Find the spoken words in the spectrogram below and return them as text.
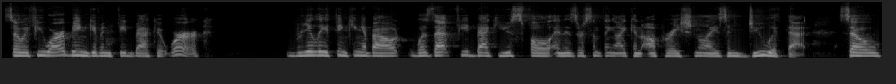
So if you are being given feedback at work, really thinking about was that feedback useful and is there something I can operationalize and do with that? So,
